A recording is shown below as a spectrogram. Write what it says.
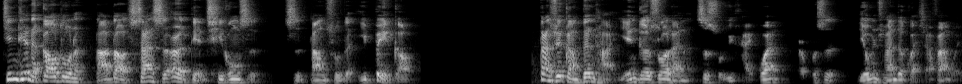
今天的高度呢达到三十二点七公尺，是当初的一倍高。淡水港灯塔严格说来呢是属于海关，而不是游轮船的管辖范围，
